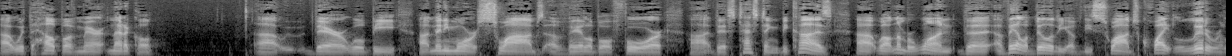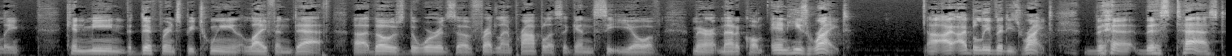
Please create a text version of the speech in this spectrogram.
uh, with the help of Merit Medical uh, there will be uh, many more swabs available for uh, this testing because, uh, well, number one, the availability of these swabs quite literally can mean the difference between life and death. Uh, those the words of Fred Lampropoulos, again, CEO of Merit Medical, and he's right. I, I, believe that he's right. The, this test,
